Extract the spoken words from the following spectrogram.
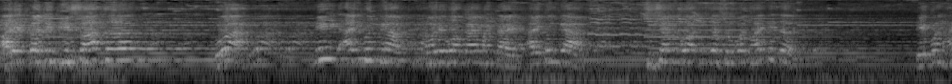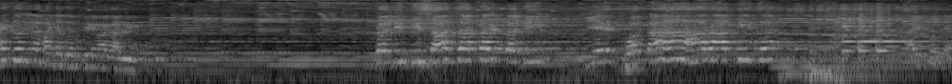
अरे कधी दिसाच? वा. नीट ऐकून घ्या. अरे बुवा काय म्हणताय? ऐकून घ्या. सुशांत बुवा तुझ्या सोबत आहे तिथं. ते पण आहे जोडीला माझ्या दोन तीन गावी कधी दिसाचा तर कधी येत होता रातीच ऐकू द्या.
